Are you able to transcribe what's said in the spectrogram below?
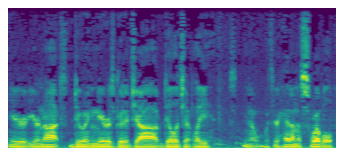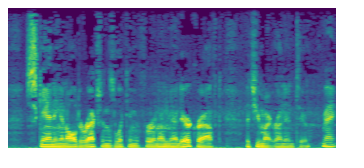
you're you're not doing near as good a job diligently you know with your head on a swivel scanning in all directions looking for an unmanned aircraft that you might run into. Right.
